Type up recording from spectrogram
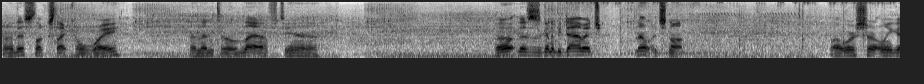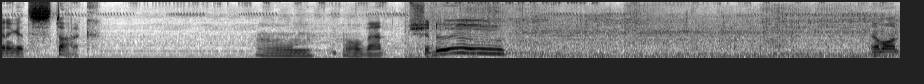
Well, this looks like a way. And then to the left, yeah. Oh, this is to be damage. No, it's not. But we're certainly to get stuck. Um, all that should do. Come on.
